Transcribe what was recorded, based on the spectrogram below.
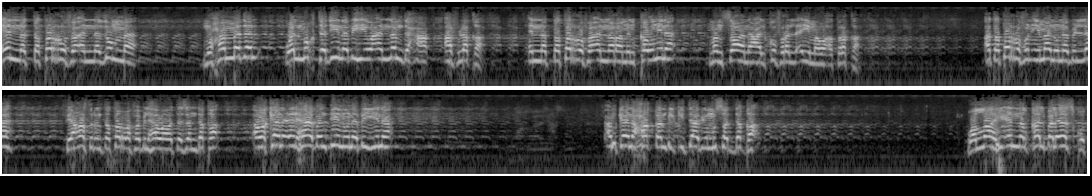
إن التطرف أن نذم محمدا والمقتدين به وأن نمدح عفلقا. إن التطرف أن نرى من قومنا من صانع الكفر اللئيم وأطرقا. أتطرف إيماننا بالله؟ في عصر تطرف بالهوى وتزندق أو كان إرهابا دين نبينا؟ أم كان حقا بالكتاب مصدقا؟ والله إن القلب لا يسقط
